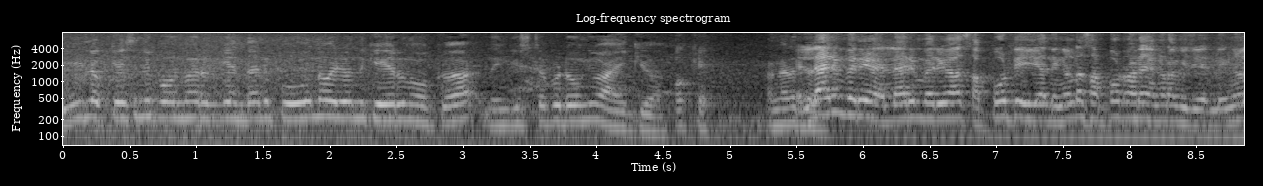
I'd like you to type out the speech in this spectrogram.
ഈ ലൊക്കേഷനിൽ പോകുന്നവർക്ക് എന്തായാലും പോകുന്ന വഴി ഒന്ന് കയറി നോക്കുക. നിങ്ങൾക്ക് ഇഷ്ടപ്പെടുമെങ്കിൽ വാങ്ങിക്കുക. ഓക്കെ അങ്ങനെ എല്ലാരും വരിക എല്ലാരും വരിക. സപ്പോർട്ട് ചെയ്യുക. നിങ്ങളുടെ സപ്പോർട്ടാണ് ഞങ്ങളുടെ വിജയം. നിങ്ങൾ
